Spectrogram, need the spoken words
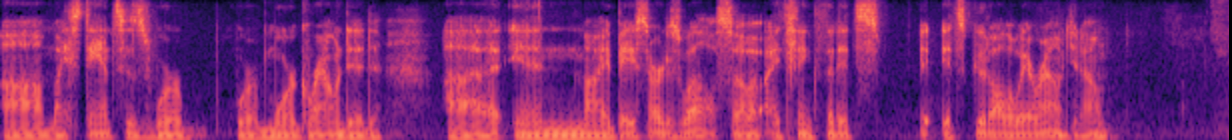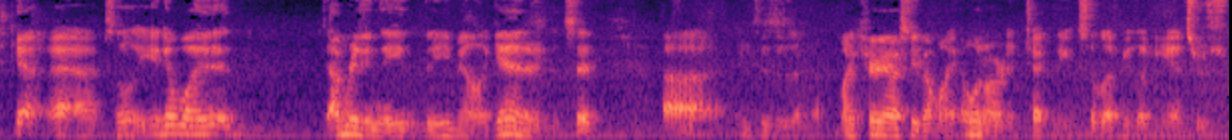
um, my stances were were more grounded uh, in my base art as well. So I think that it's it's good all the way around. You know. Yeah, absolutely. You know what? I'm reading the, the email again, and it said uh, uh, my curiosity about my own art and techniques have left me looking answers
